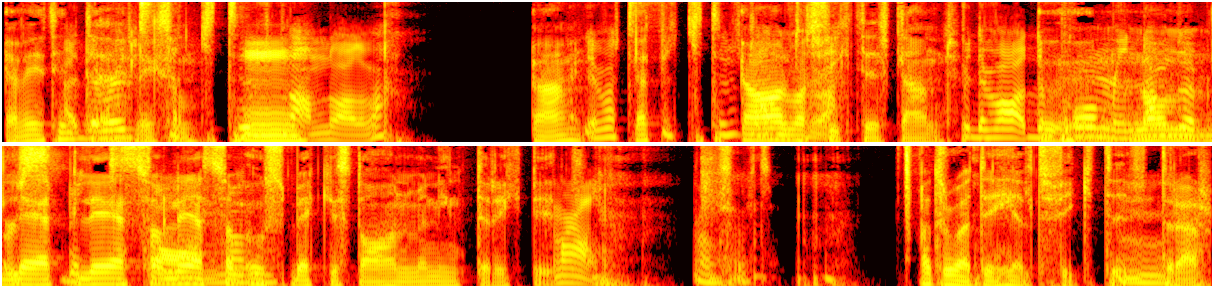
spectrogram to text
Jag vet ja, inte. det var ett liksom. fiktivt Mm. land var det va? ja. Det var ett fiktivt ja, det land var ett fiktivt land. Det, var, det påminner om Någon det lät, lät, som, lät som Uzbekistan men inte riktigt. Nej, exakt. Jag tror att det är helt fiktivt Mm. det där.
